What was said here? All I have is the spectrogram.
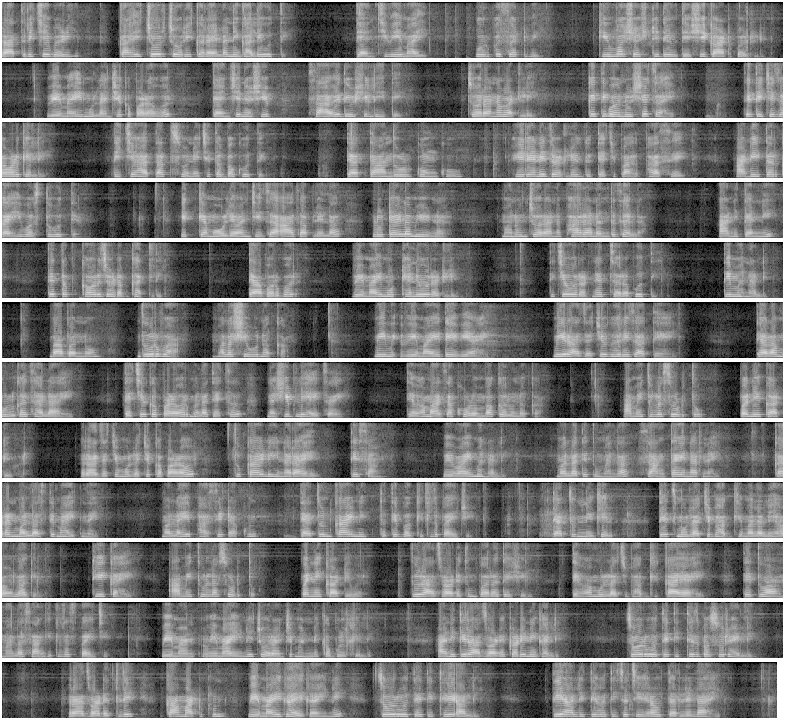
रात्रीच्या वेळी काही चोर चोरी करायला निघाले होते. त्यांची वेमाई उर्फ सटवी किंवा षष्टी देवतेशी गाठ पडली. वेमाई मुलांच्या कपाळावर त्यांचे नशीब सहाव्या दिवशी लिहिते. चोरांना वाटले की ती मनुष्यच आहे. ते तिच्याजवळ गेले. तिच्या हातात सोन्याचे तबक होते. त्यात तांदूळ कुंकू हिऱ्याने जडलेली दुत्याची पा फासे आणि इतर काही वस्तू होत्या. इतक्या मौल्यवान चिजा आज आपल्याला लुटायला मिळणार म्हणून चोरांना फार आनंद झाला आणि त्यांनी त्या तबकावर झडप घातली. त्याबरोबर वेमाई मोठ्याने ओरडली. तिच्या ओरडण्यात जरब होती. ती म्हणाली बाबांनो दूर व्हा मला शिवू नका. मी वेमाई देवी आहे. मी राजाच्या घरी जाते आहे. त्याला मुलगा झाला आहे. त्याच्या कपाळावर मला त्याचं नशीब लिहायचं आहे. तेव्हा माझा खोळंबा करू नका. आम्ही तुला सोडतो पण एका अटीवर. राजाच्या मुलाच्या कपाळावर तू काय लिहिणार आहे ते सांग. विमाई म्हणाली मला ते तुम्हाला सांगता येणार नाही कारण मलाच ते माहीत नाही. मला हे फासे टाकून त्यातून काय निघतं ते बघितलं पाहिजे. त्यातून निघेल तेच मुलाचे भाग्य मला लिहावं लागेल. ठीक आहे आम्ही तुला सोडतो. पण एका अटीवर. तू राजवाड्यातून परत येशील. तेव्हा मुलाचे भाग्य काय आहे ते तू आम्हाला सांगितलंच पाहिजे. विमान विमाईने चोरांचे म्हणणे कबूल केले. आणि ती राजवाड्याकडे निघाली. चोर होते तिथेच बसू राहिले. राजवाड्यातले काम आटपून वेमाई घाईघाईने चोर होते तिथे आली. ती आली तेव्हा तिचा चेहरा उतरलेला आहे.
